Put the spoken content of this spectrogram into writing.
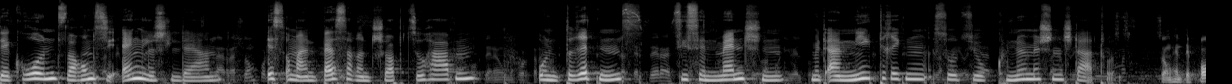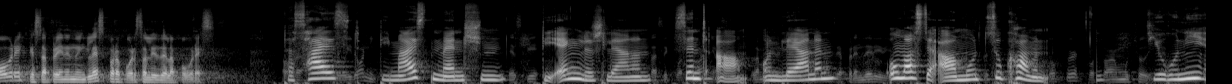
der Grund, warum sie Englisch lernen, ist, um einen besseren Job zu haben und drittens, sie sind Menschen mit einem niedrigen sozioökonomischen Status. Das heißt, die meisten Menschen, die Englisch lernen, sind arm und lernen, um aus der Armut zu kommen. Die Ironie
